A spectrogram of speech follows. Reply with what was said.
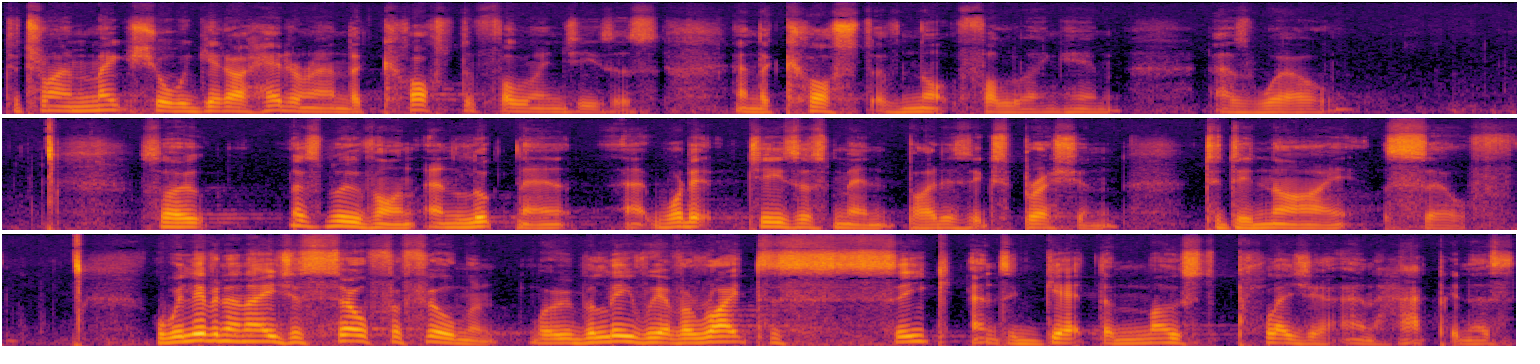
to try and make sure we get our head around the cost of following Jesus and the cost of not following him as well. So let's move on and look then at what it, Jesus meant by this expression to deny self. Well, we live in an age of self fulfillment where we believe we have a right to seek and to get the most pleasure and happiness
